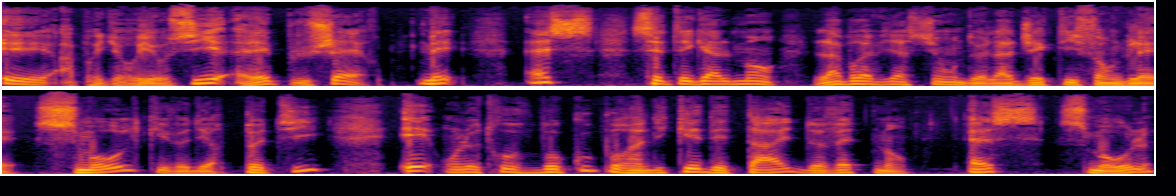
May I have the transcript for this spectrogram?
et a priori aussi elle est plus chère. Mais S, c'est également l'abréviation de l'adjectif anglais small, qui veut dire petit, et on le trouve beaucoup pour indiquer des tailles de vêtements. S, small,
